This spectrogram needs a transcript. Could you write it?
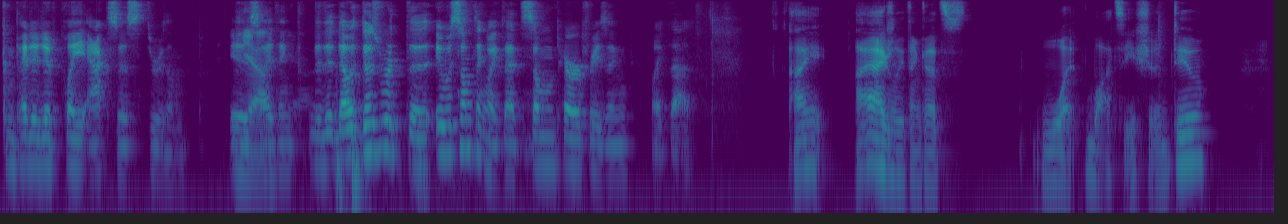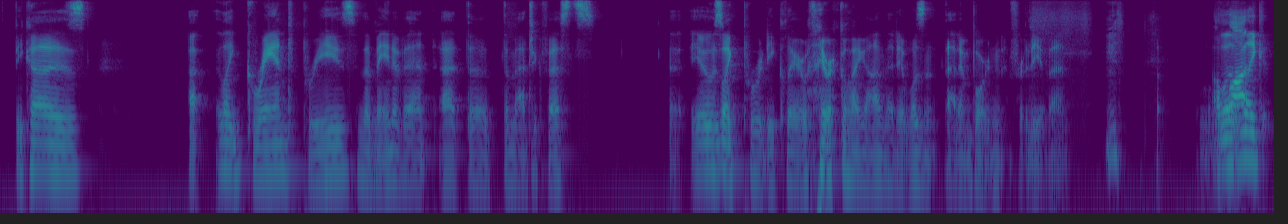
competitive play access through them. Is Yeah. I think th- th- that, those were the it was something like that, some paraphrasing like that. I I actually think that's what WotC should do because uh, like Grand Prix, the main event at the the Magic Fests, uh, it was like pretty clear when they were going on that it wasn't that important for the event. A Well, lot- like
